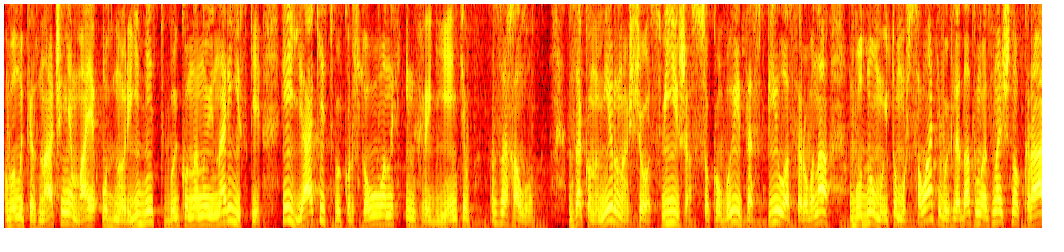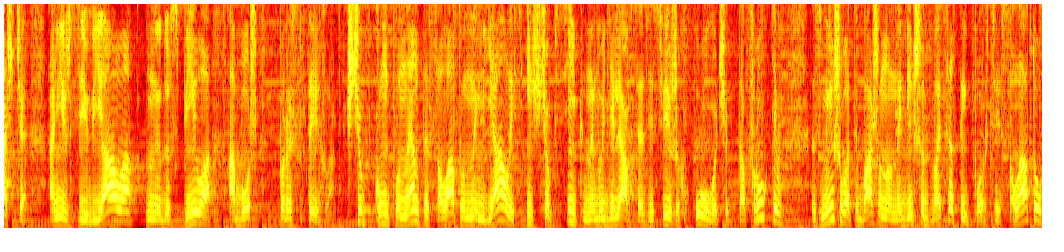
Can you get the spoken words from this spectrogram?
велике значення має однорідність виконаної нарізки і якість використовуваних інгредієнтів загалом. Закономірно, що свіжа, соковита, спіла сировина в одному і тому ж салаті виглядатиме значно краще, аніж зів'яла, недоспіла або ж перестигла. Щоб компоненти салату не м'ялись і щоб сік не виділявся зі свіжих овочів та фруктів, змішувати бажано не більше 20 порцій салату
